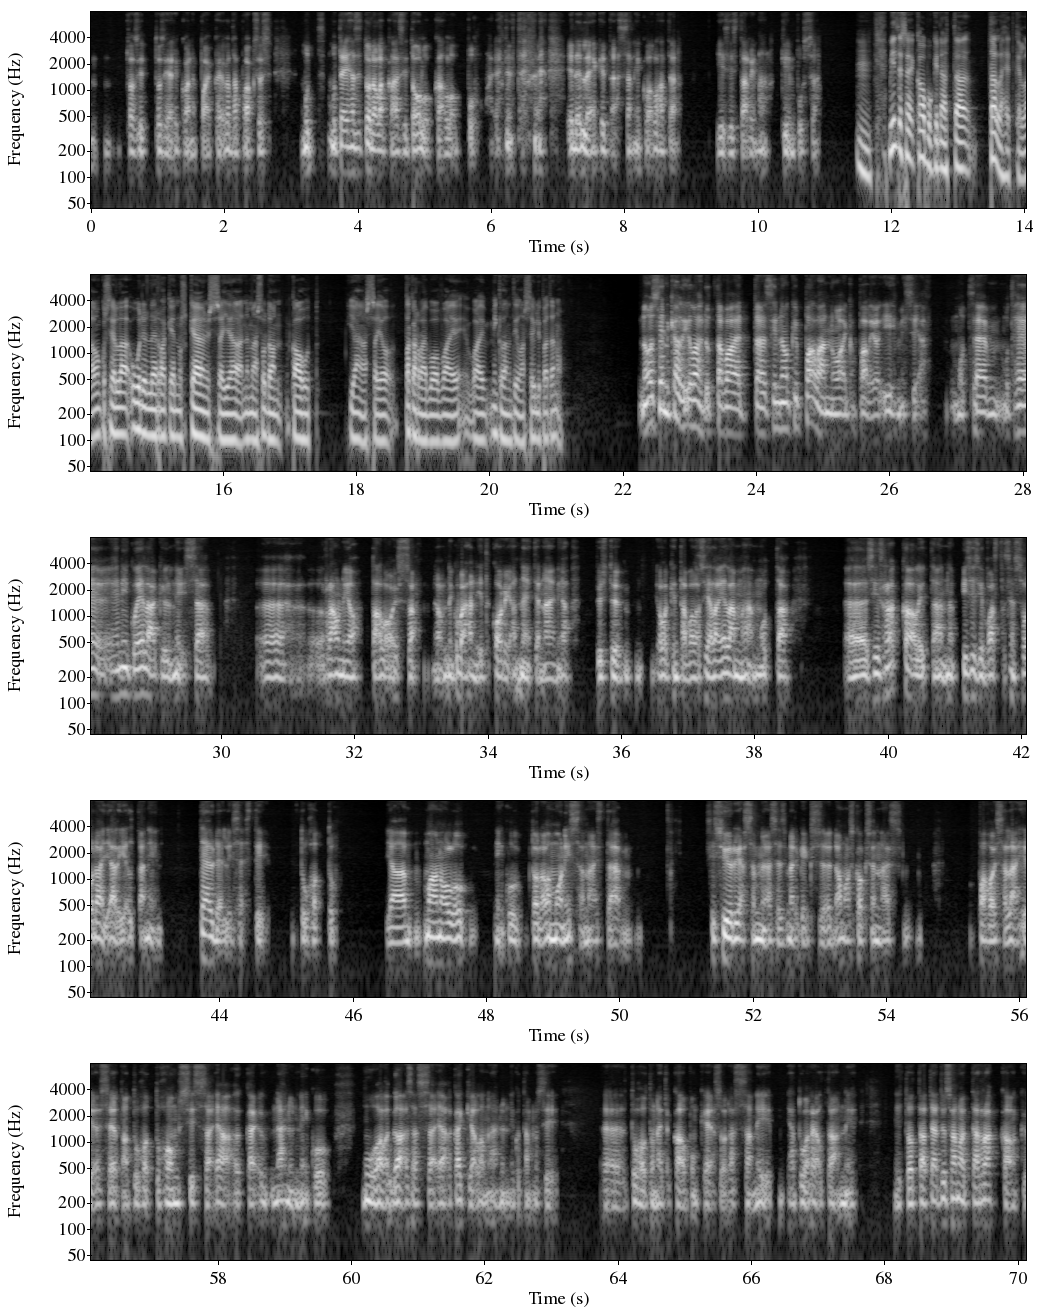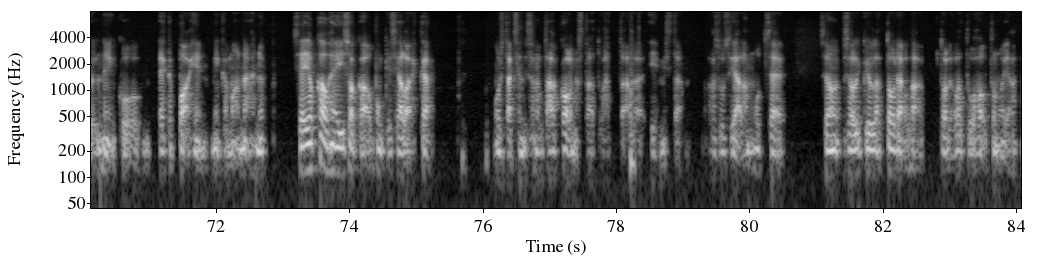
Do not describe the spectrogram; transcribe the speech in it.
tosi, tosi erikoinen paikka joka tapauksessa. Mutta mut eihän se todellakaan sitten ollutkaan loppu. Et nyt edelleenkin tässä niin ollaan tämän ISIS-tarinan kimpussa. Mm. Miltä se kaupunki näyttää tällä hetkellä? Onko siellä uudelleenrakennus käynnissä ja nämä sodan kauhut jäämässä jo takaraivoon vai, vai minkälainen tilanne se ylipäätään on? No se, mikä oli ilahduttavaa, että sinne on kyllä palannut aika paljon ihmisiä, mutta mut he, he niin kuin elää kyllä niissä rauniotaloissa. Ne on niin kuin vähän niitä korjanneet ja näin ja pystyy jollakin tavalla siellä elämään, mutta siis Rakka oli tämän ISISin vastaisen sodan jäljiltä niin täydellisesti tuhottu. Ja mä oon ollut niin kuin todella monissa näistä, siis Syyriassa myös esimerkiksi Damaskoksen näissä pahoissa lähiöissä, joita on tuhottu Homsissa ja nähnyt niin kuin muualla Gaasassa ja kaikkialla on nähnyt niin kuin tämmöisiä tuhoutuneita kaupunkeja sodassa niin, ja tuoreeltaan, niin, niin tota, täytyy sanoa, että tämä Rakka on kyllä niin kuin ehkä pahin, minkä mä oon nähnyt. Se ei ole kauhean iso kaupunki, siellä on ehkä muistaakseni sanotaan 300 000 ihmistä asui siellä, mutta se, se, on, se oli kyllä todella, todella tuhoutunut. Ja,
